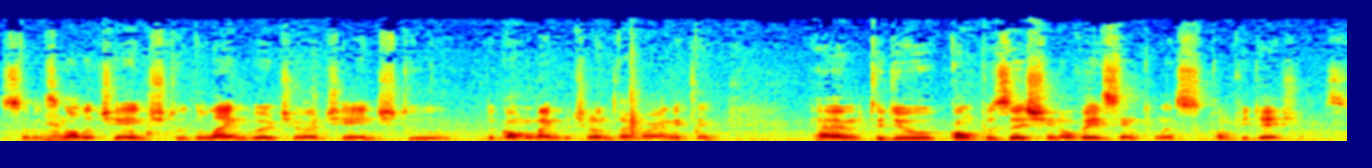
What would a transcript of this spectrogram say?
so it's Yeah. not a change to the language or a change to the common language runtime or anything. Um, to do composition of asynchronous computations.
